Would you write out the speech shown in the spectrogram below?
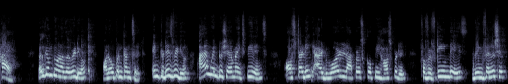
Hi, welcome to another video on Open Consult. In today's video, I am going to share my experience of studying at World Laparoscopy Hospital for 15 days doing fellowship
